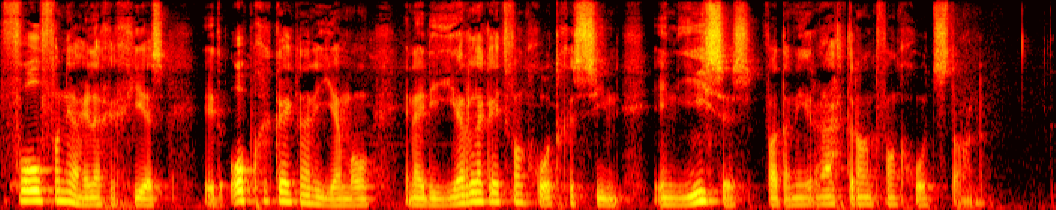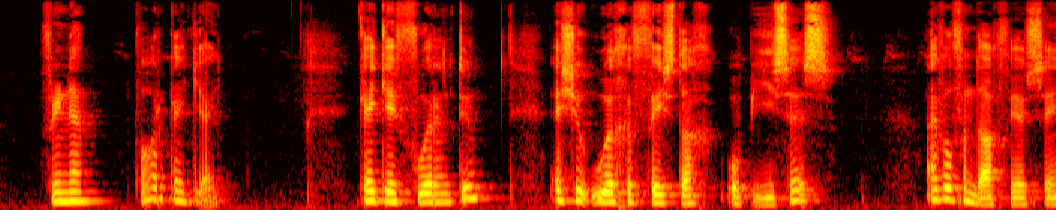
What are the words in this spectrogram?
vol van die Heilige Gees, het opgekyk na die hemel en hy die heerlikheid van God gesien en Jesus wat aan die regterhand van God staan. Vriende, waar kyk jy? Kyk jy vorentoe? Is jou oë gefestig op Jesus? Ek wil vandag vir jou sê,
